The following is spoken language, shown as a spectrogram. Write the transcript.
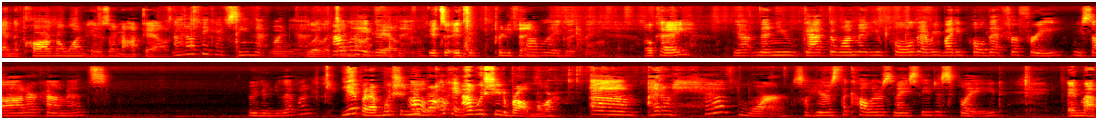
and the cardinal one is a knockout. I don't think I've seen that one yet. Well, it's Probably a a, good thing. It's a it's a pretty thing. Probably a good thing. Okay. Yeah, and then you got the one that you pulled. Everybody pulled that for free. We saw in our comments. Are you gonna do that one? Yeah, but I'm wishing you Oh, brought. okay. I wish you'd have brought more. Um, I don't have more. So here's the colors nicely displayed. And my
